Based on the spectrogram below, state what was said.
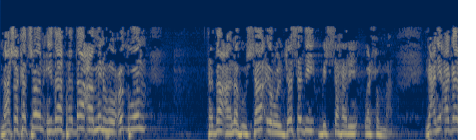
لا شك إذا تداعى منه عضو تداعى له سائر الجسد بالسهر والحمى. یعنی ئەگەر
